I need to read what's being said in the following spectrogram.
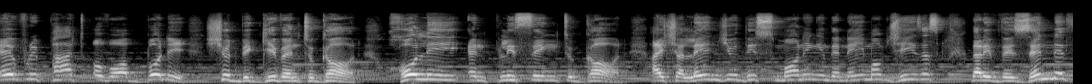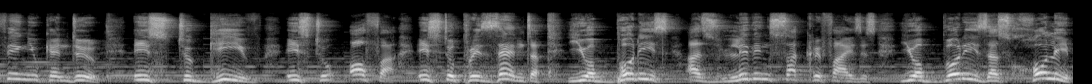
every part of our body should be given to God, holy and pleasing to God. I challenge you this morning in the name of Jesus that if there's anything you can do is to give, is to offer, is to present your bodies as living sacrifices, your bodies as holy,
